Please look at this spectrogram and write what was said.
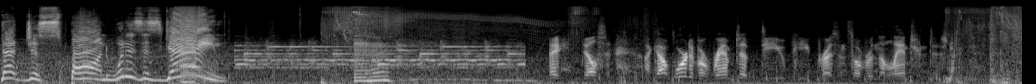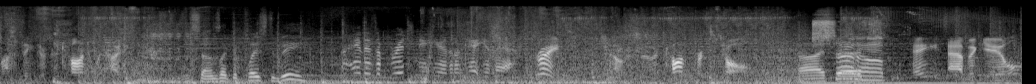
That just spawned. What is this game? Mm-hmm. Hey, Delsin, I got word of a ramped up DUP presence over in the Lantern District. Must think there's a convoy hiding there. This sounds like the place to be. Hey, there's a bridge near here that'll get you there. Great. Now, this is a conference call. Hi, Shut Fed. up. Hey, Abigail.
